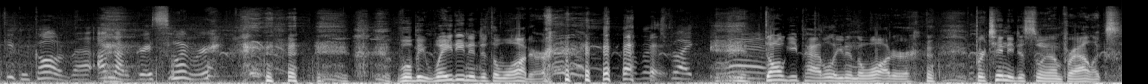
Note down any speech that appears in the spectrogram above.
If you can call it that. I'm not a great swimmer. We'll be wading into the water, I'll just be like, eh. doggy paddling in the water, pretending to swim for Alex.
